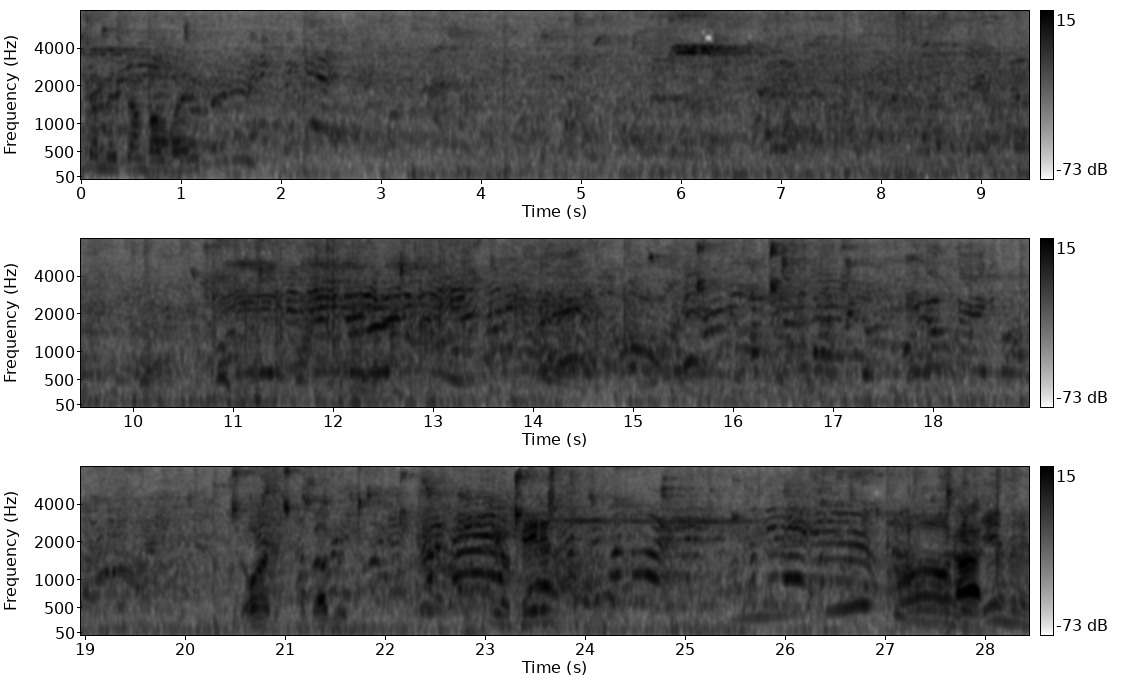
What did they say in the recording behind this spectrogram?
You done missed something both ways. There you go, Caden. Oh, Shot. get in there.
